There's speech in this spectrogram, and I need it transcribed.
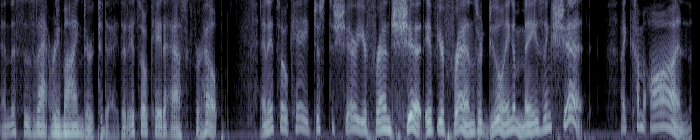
And this is that reminder today that it's okay to ask for help. And it's okay just to share your friend's shit if your friends are doing amazing shit. Like, come on.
